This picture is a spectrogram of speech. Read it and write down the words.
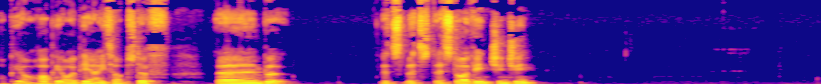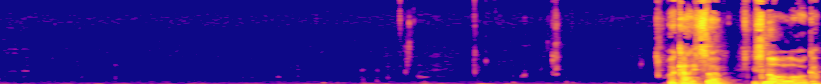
hoppy, hoppy IPA type stuff. Um, but let's let's let's dive in, chin chin. Okay, so it's not a lager.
